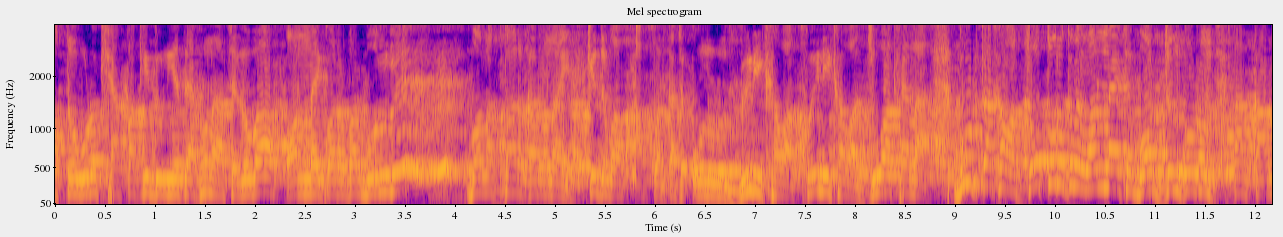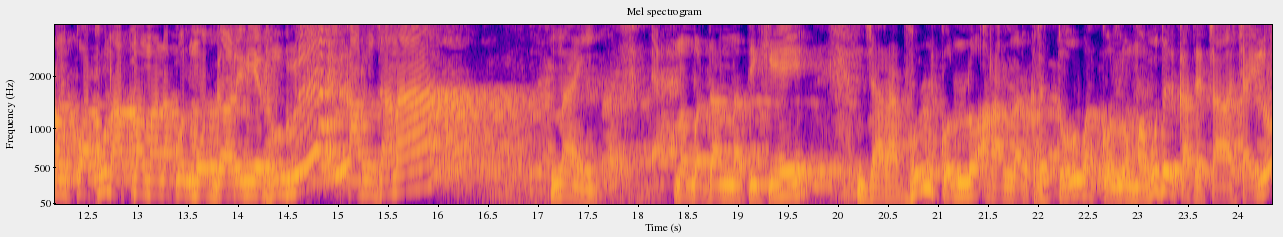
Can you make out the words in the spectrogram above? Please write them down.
অত বড় খ্যাপা কি দুনিয়াতে এখন আছে গো বাপ? অন্যায় করার পর বলবে? বলার দরকারও নাই। কিন্তু বাপ, আপনার কাছে অনুরোধ, বিড়ি খাওয়া, খৈনি খাওয়া, জুয়া খেলা, গুটকা খাওয়া, যত রকমের অন্যায় আছে বর্জন করুন। তার কারণ কখন আপনার মালাকুল মদ গাড়ি নিয়ে ঢুকবে? কারও জানা নাই। এক নম্বর জান্নাতিকে যারা ভুল করল আর আল্লাহর কাছে তৌবা করল, মাবুদের কাছে চা চাইলো,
